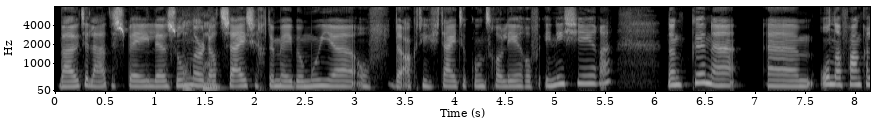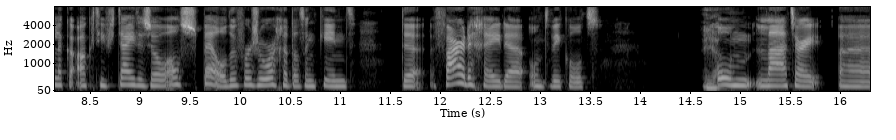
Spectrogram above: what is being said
buiten laten spelen zonder Mhm. dat zij zich ermee bemoeien of de activiteiten controleren of initiëren, dan kunnen ehm, onafhankelijke activiteiten zoals spel ervoor zorgen dat een kind de vaardigheden ontwikkelt Ja. om later eh,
